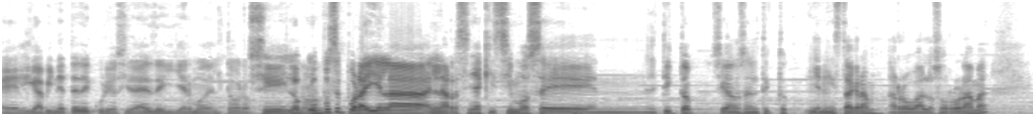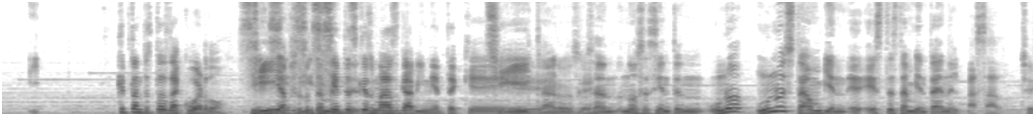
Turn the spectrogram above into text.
el gabinete de curiosidades de Guillermo del Toro. Sí, lo, ¿no? lo puse por ahí en la, en la reseña que hicimos en el TikTok. Síganos en el TikTok y en. Instagram, arroba los horrorama. ¿Qué tanto estás de acuerdo? Sí, absolutamente. sientes que es más gabinete que. Sí, claro, o sea, no se sienten, uno, uno está ambien, eh, esta está ambientada en el pasado, Sí.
